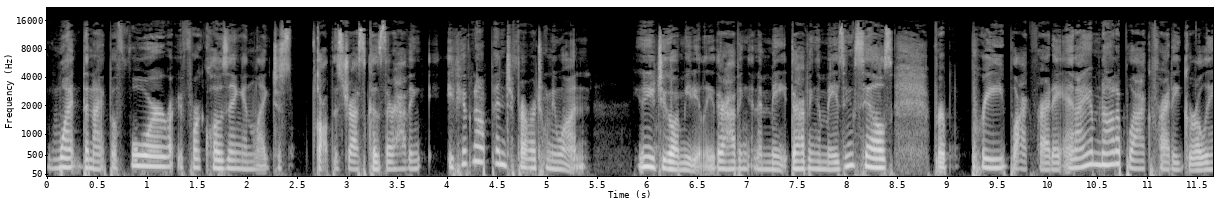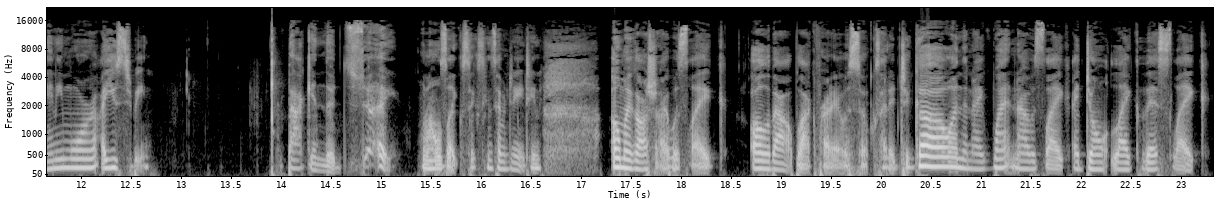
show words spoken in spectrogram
went the night before, right before closing, and like just got this dress because they're having, if you have not been to Forever 21, you need to go immediately. They're having an ama- they're having amazing sales for pre Black Friday, and I am not a Black Friday girly anymore. I used to be back in the day when I was like 16, 17, 18. Oh my gosh, I was like all about Black Friday. I was so excited to go. And then I went and I was like, I don't like this, like,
